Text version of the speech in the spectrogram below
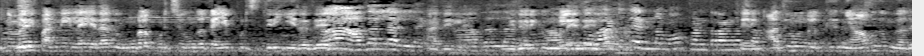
அந்த மாதிரி பண்ணையில ஏதாவது உங்களை புடிச்சு உங்க கைய புடிச்சு திரிக்கிறது அதெல்லாம் இல்ல. அது இல்ல. இது வரைக்கும் உங்களை பாட்டுக்கு என்னமோ பண்றாங்க சரி அது உங்களுக்கு ஞாபகம் வர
